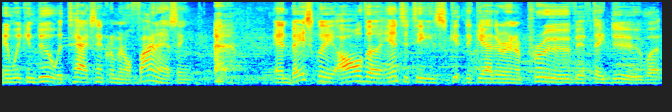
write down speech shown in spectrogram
And we can do it with tax incremental financing. and basically, all the entities get together and approve if they do, but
